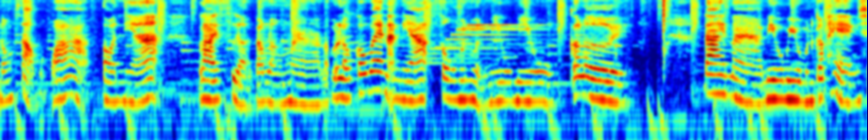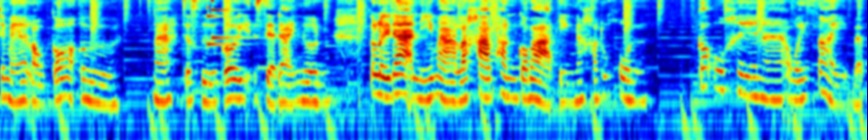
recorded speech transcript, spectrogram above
น้องสาวบอกว่าตอนนี้ลายเสือกำลังมา แล้วก็แว่นอันนี้ทรงมันเหมือนมิวมิวก็เลย ได้มามิวมิวมันก็แพงใช่ไหมเราก็เออ นะจะซื้อก็เสียดายเงิน ก็เลยได้อันนี้มาราคาพันกว่าบาทเองนะคะ ทุกคนก็โอเคนะ เอาไว้ใส่แบบ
